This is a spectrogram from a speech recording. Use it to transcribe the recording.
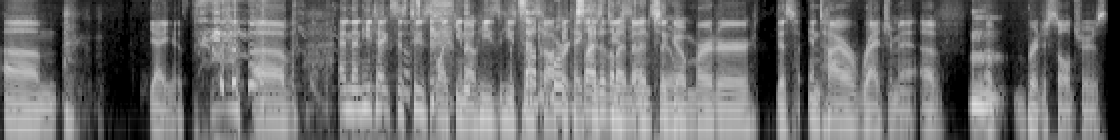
Um, yeah, he is. um, and then he takes his two like you know he's he's pissed off. more He takes his excited two than I meant sons to to. go murder this entire regiment of, Mhm. of British soldiers.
